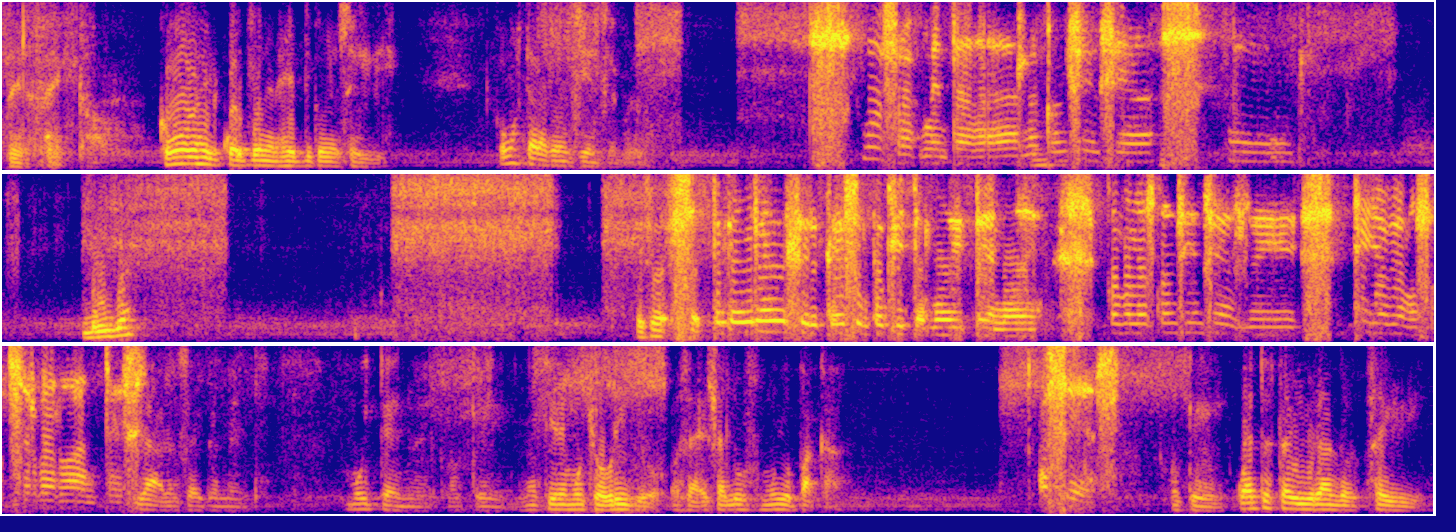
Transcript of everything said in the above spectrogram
Perfecto. ¿Cómo ves el cuerpo energético de Sadie? ¿Cómo está la conciencia, perdón? Muy fragmentada la conciencia. eh, ¿Brilla? Esa, esa- te podría decir que es un poquito muy tenue, como las conciencias de que ya habíamos observado antes. claro, exactamente. Muy tenue, ok. No tiene mucho brillo, o sea, esa luz muy opaca. Así es. Ok. ¿Cuánto está vibrando Sadie?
